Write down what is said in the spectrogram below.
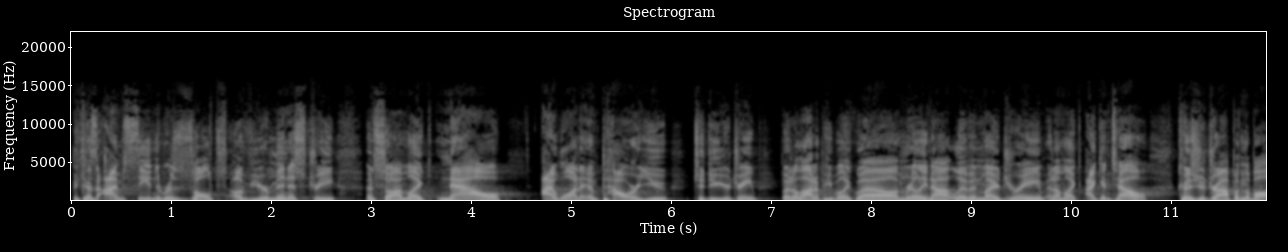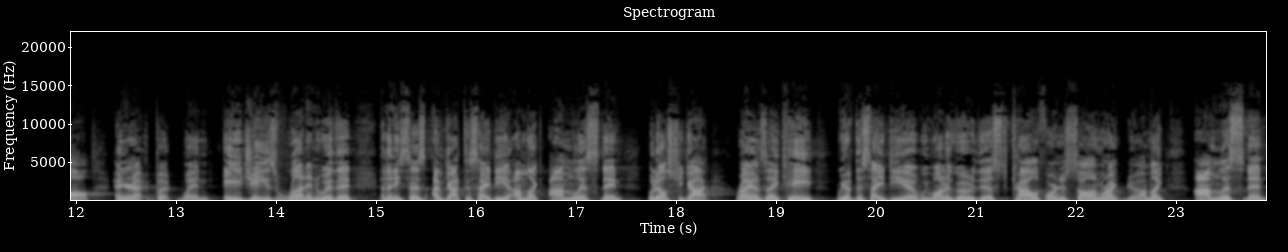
because I'm seeing the results of your ministry. And so I'm like, now I want to empower you to do your dream. But a lot of people like, well, I'm really not living my dream. And I'm like, I can tell because you're dropping the ball and you're not. But when AJ is running with it and then he says, I've got this idea. I'm like, I'm listening. What else you got? Ryan's like, Hey, we have this idea. We want to go to this California song, right? I'm like, I'm listening.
